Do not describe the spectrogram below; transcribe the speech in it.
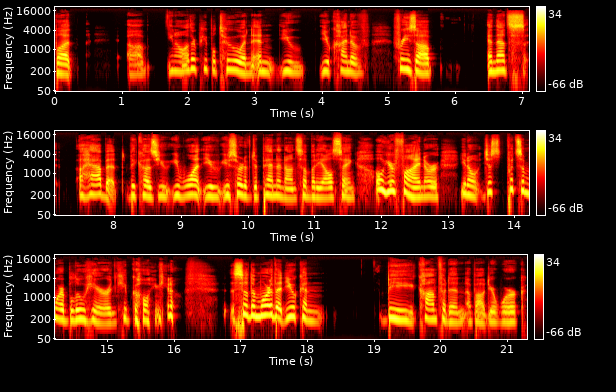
but, uh, you know, other people too. And, and you, you kind of freeze up and that's a habit because you you want you you sort of dependent on somebody else saying oh you're fine or you know just put some more blue here and keep going you know so the more that you can be confident about your work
